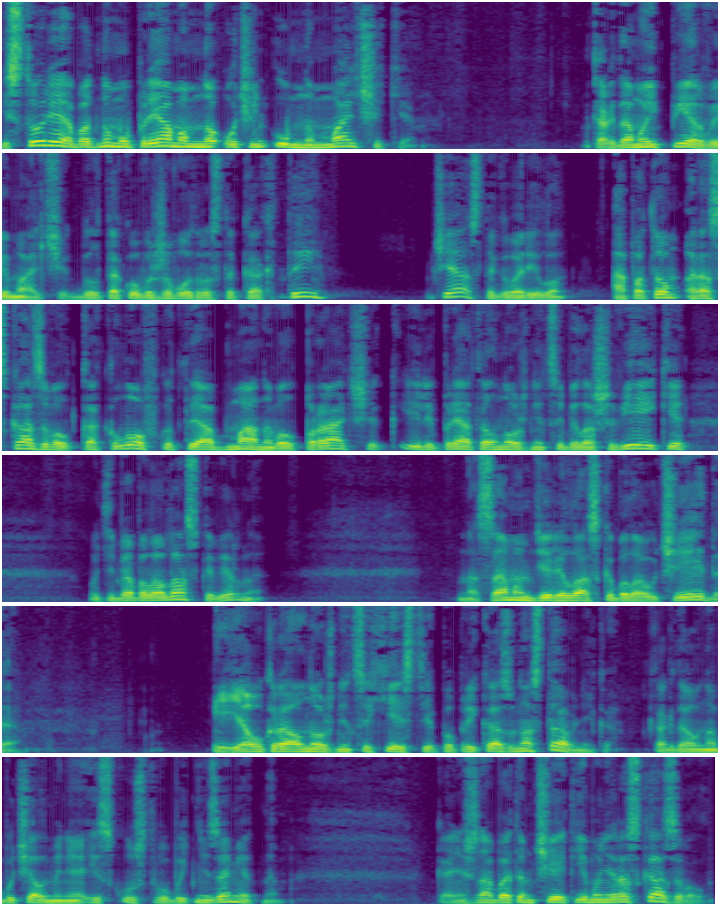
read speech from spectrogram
История об одном упрямом, но очень умном мальчике — когда мой первый мальчик был такого же возраста, как ты, часто говорил он, а потом рассказывал, как ловко ты обманывал прачек или прятал ножницы белошвейки. У тебя была ласка, верно? На самом деле ласка была у Чейда, и я украл ножницы Хести по приказу наставника, когда он обучал меня искусству быть незаметным. Конечно, об этом Чейд ему не рассказывал.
